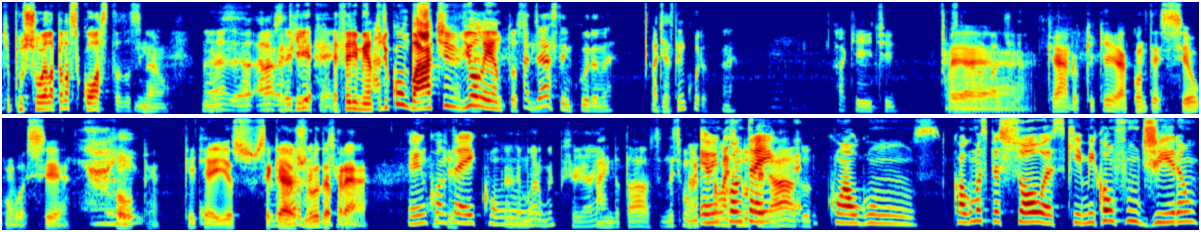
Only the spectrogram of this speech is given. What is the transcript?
que puxou ela pelas costas, assim. Não. né? Ela- é, quem que- tem. é ferimento de combate violento, assim. A Jess tem cura, né? A Jess tem cura. É. A Kate. É, cara, o que, que aconteceu com você, Ai, Hope? O que, que é isso? Você quer ajuda pra pra. eu encontrei com. Eu demoro muito pra chegar aí. Ainda tá. Nesse momento Eu tá lá em cima do encontrei telhado. com alguns. Com algumas pessoas que me confundiram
